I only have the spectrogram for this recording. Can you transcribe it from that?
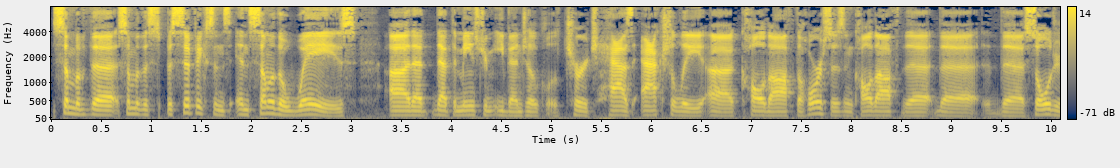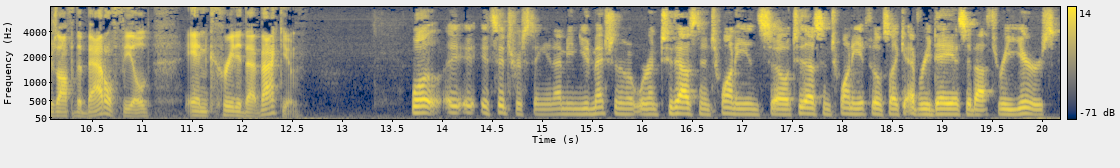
some of the some of the specifics and, and some of the ways uh, that that the mainstream evangelical church has actually uh, called off the horses and called off the the the soldiers off the battlefield and created that vacuum. Well, it's interesting, and I mean, you mentioned that we're in 2020, and so 2020 it feels like every day is about three years.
